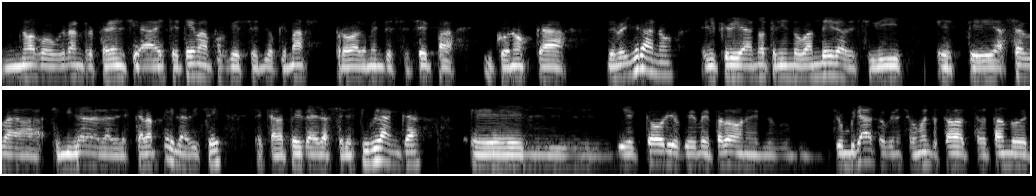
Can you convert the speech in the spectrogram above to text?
no hago gran referencia a este tema porque es lo que más probablemente se sepa y conozca de Belgrano. Él crea, no teniendo bandera, decidí este, hacerla similar a la de la escarapela, dice, la escarapela era celeste y blanca, el directorio, que perdón, el triunvirato que en ese momento estaba tratando de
